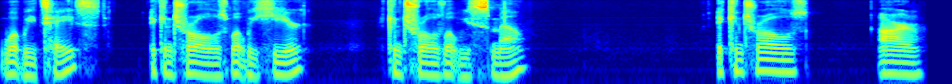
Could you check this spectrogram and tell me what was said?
what we taste. It controls what we hear. It controls what we smell. It controls our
